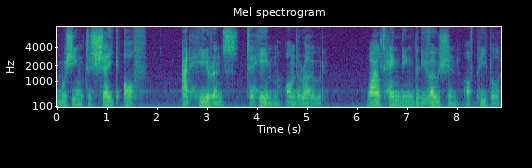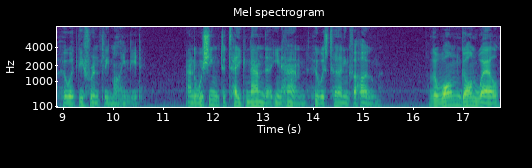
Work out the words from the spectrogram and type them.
Wishing to shake off adherence to him on the road, while tending the devotion of people who were differently minded, and wishing to take Nanda in hand who was turning for home, the one gone well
